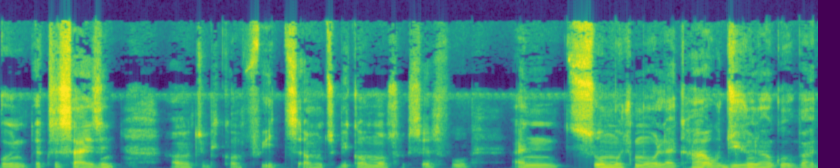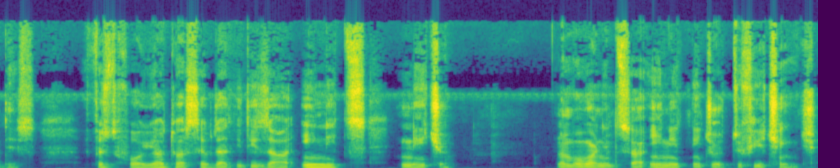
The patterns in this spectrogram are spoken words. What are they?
going exercising. I want to become fit. I want to become more successful. And so much more. Like how do you now go about this? First of all you have to accept that it is our innate nature. Number one it's our innate nature to fear change.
